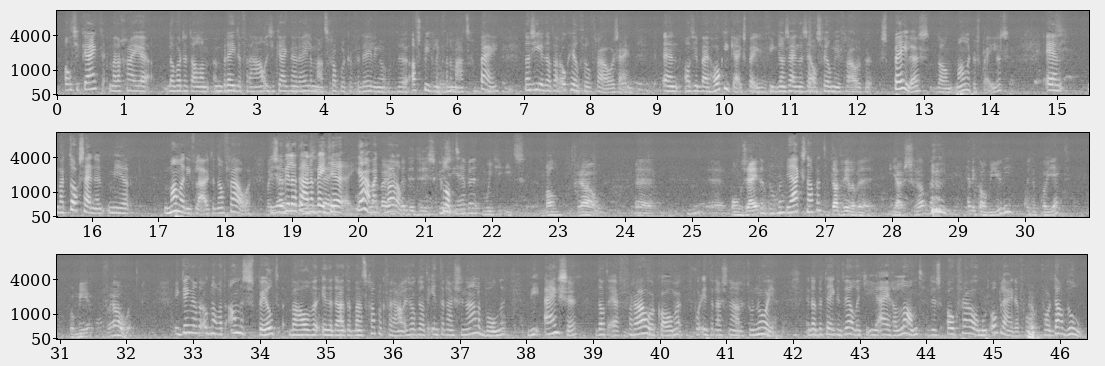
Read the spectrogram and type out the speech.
als je kijkt, maar dan, ga je, dan wordt het al een, een breder verhaal. Als je kijkt naar de hele maatschappelijke verdeling of de afspiegeling van de maatschappij, dan zie je dat er ook heel veel vrouwen zijn. En als je bij hockey kijkt specifiek, dan zijn er zelfs veel meer vrouwelijke spelers dan mannelijke spelers. En, maar toch zijn er meer mannen die fluiten dan vrouwen. Maar dus we willen het daar een beetje... tijd Ja, maar waar waarom? we de discussie Klopt. hebben, moet je iets man, vrouw, eh, eh, onzijdig noemen. Ja, ik snap het. Dat willen we juist schrappen. en dan komen jullie met een project voor meer vrouwen. Ik denk dat er ook nog wat anders speelt, behalve inderdaad het maatschappelijk verhaal, is ook dat de internationale bonden die eisen dat er vrouwen komen voor internationale toernooien. En dat betekent wel dat je in je eigen land dus ook vrouwen moet opleiden voor, voor dat doel.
